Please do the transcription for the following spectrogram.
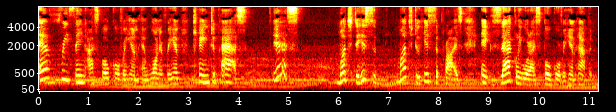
Everything I spoke over him and wanted for him came to pass. Yes, much to his much to his surprise, exactly what I spoke over him happened.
